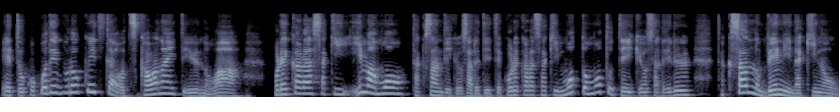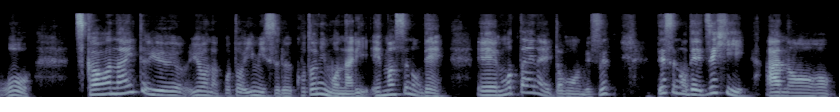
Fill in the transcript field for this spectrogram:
えっと、ここでブロックエディターを使わないというのは、これから先、今もたくさん提供されていて、これから先、もっともっと提供されるたくさんの便利な機能を使わないというようなことを意味することにもなり得ますので、えーもったいないと思うんです。ですので、ぜひ、あの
